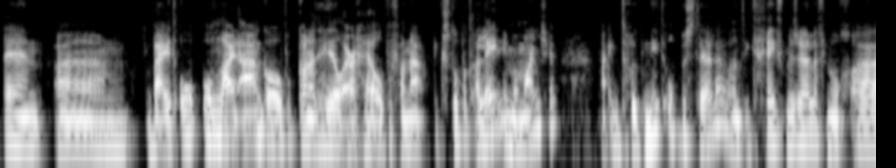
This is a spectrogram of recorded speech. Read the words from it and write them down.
En ehm, bij het online aankopen kan het heel erg helpen van, nou, ik stop het alleen in mijn mandje. Maar ik druk niet op bestellen, want ik geef mezelf nog uh,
